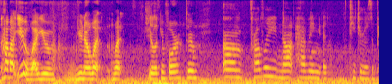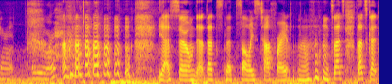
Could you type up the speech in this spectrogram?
how about you? Are you you know what what you're looking for too? Um, probably not having a teacher as a parent anymore. yes, so that, that's that's always tough, right? so that's that's good.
